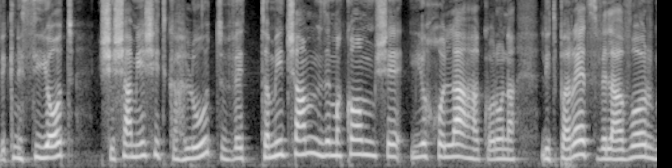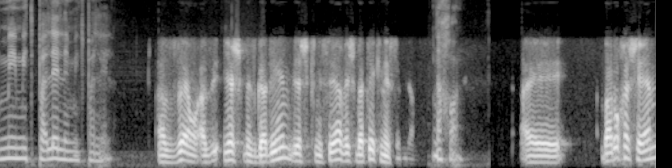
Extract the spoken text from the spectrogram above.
וכנסיות ששם יש התקהלות, ותמיד שם זה מקום שיכולה הקורונה להתפרץ ולעבור ממתפלל למתפלל. אז זהו, אז יש מסגדים, יש כנסייה ויש בתי כנסת גם. נכון. אה, ברוך השם,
